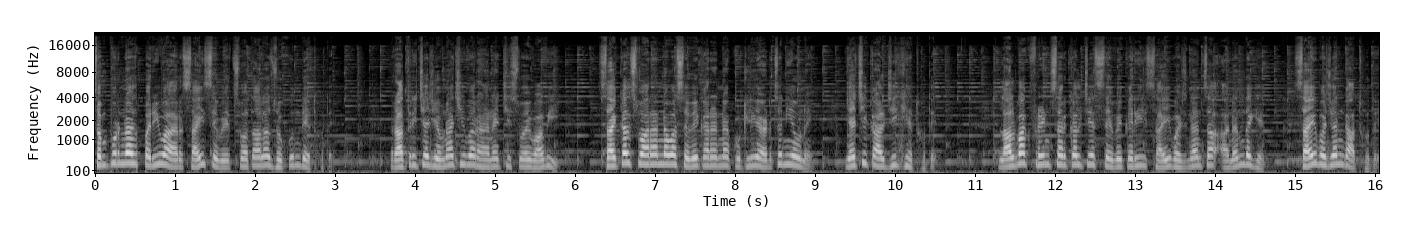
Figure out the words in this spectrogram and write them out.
संपूर्ण परिवार साई सेवेत स्वतःला झोकून देत होते. रात्रीच्या जेवणाची व राहण्याची सोय व्हावी सायकल स्वारांना व सेवेकऱ्यांना कुठलीही अडचण येऊ नये याची काळजी घेत होते. लालबाग फ्रेंड सर्कलचे सेवेकरी साई भजनांचा आनंद घेत साई भजन गात होते.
